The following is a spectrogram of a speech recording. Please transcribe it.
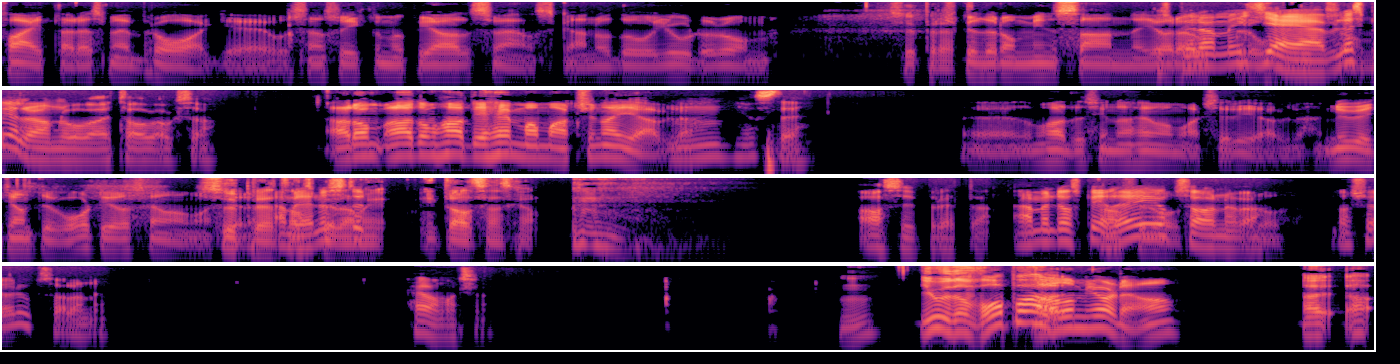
Fightades med Brage och sen så gick de upp i allsvenskan och då gjorde de Superrätt. Skulle de minsann göra Spelade de i Gävle liksom. spelade de då ett tag också? Ja, de, ja, de hade hemmamatcherna i Gävle. Mm, just det. Eh, de hade sina hemmamatcher i Gävle. Nu vet jag inte vart deras hemmamatcher Superettan ja, spelar de, inte allsvenskan. ja, Superettan. Ja, men de spelar ja, i Uppsala nu va? Förlåt. De kör i Uppsala nu. Hemmamatcherna. Mm. Jo, de var på... Ja, de gör det, ja. Ja, ja,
